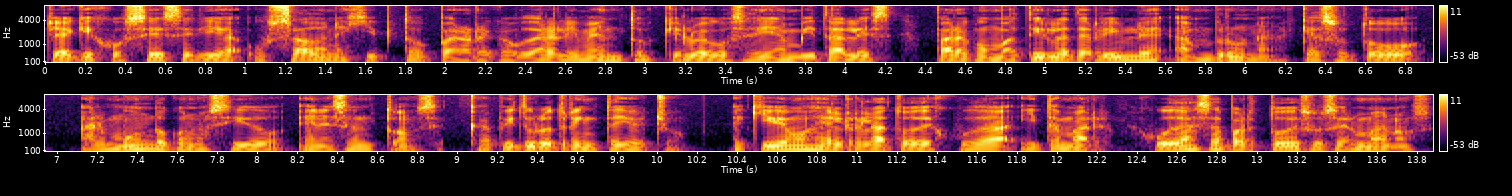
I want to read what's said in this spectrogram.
ya que José sería usado en Egipto para recaudar alimentos que luego serían vitales para combatir la terrible hambruna que azotó al mundo conocido en ese entonces. Capítulo 38. Aquí vemos el relato de Judá y Tamar. Judá se apartó de sus hermanos,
